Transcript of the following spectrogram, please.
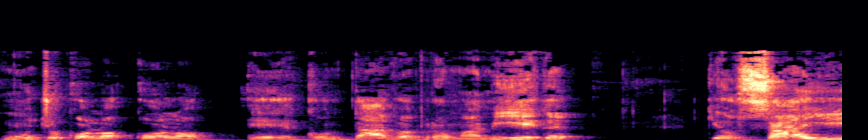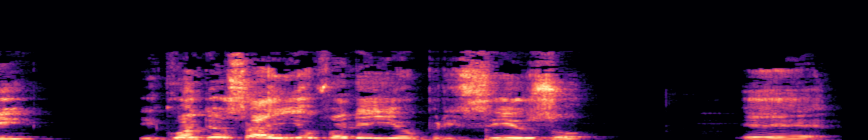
Ontem eu colo, colo, é, contava para uma amiga que eu saí, e quando eu saí, eu falei: eu preciso, é,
